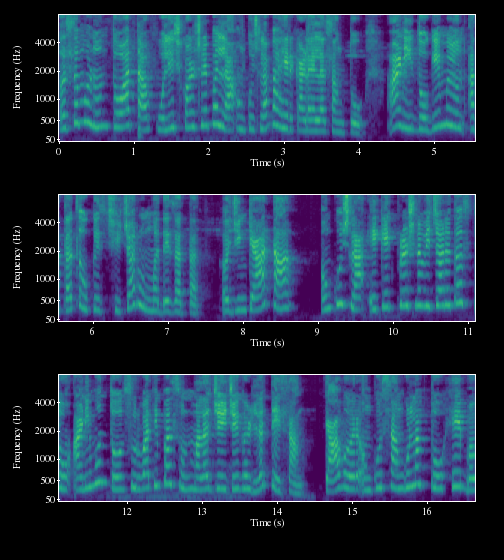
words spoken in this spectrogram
असं म्हणून तो आता पोलीस कॉन्स्टेबलला अंकुशला बाहेर काढायला सांगतो आणि दोघे मिळून आता चौकशीच्या रूममध्ये जातात. अजिंक्य आता अंकुशला एक एक प्रश्न विचारत असतो आणि म्हणतो सुरुवातीपासून मला जे जे घडलं ते सांग. त्यावर अंकुश सांगू लागतो हे बघ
